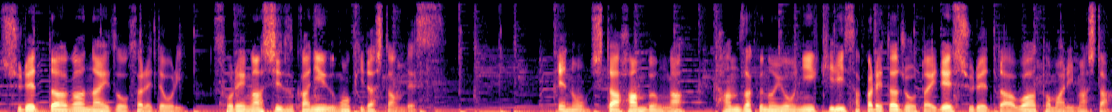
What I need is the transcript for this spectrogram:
シュレッダーが内蔵されておりそれが静かに動き出したのです。絵の下半分が短冊のように切り裂かれた状態でシュレッダーは止まりました。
